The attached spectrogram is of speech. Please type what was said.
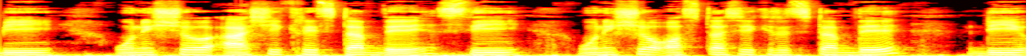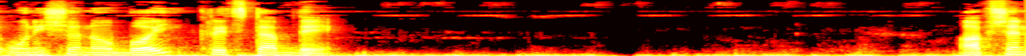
বি উনিশশো আশি খ্রিস্টাব্দে সি উনিশশো অষ্টাশি খ্রিস্টাব্দে ডি উনিশশো নব্বই খ্রিস্টাব্দে। অপশন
